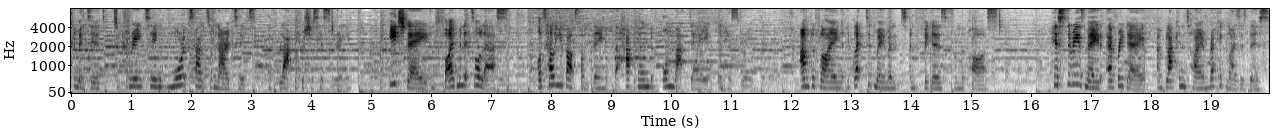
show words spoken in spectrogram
committed to creating more expansive narratives of Black British history. Each day, in five minutes or less, I'll tell you about something that happened on that day in history, amplifying neglected moments and figures from the past. History is made every day, and Black in Time recognises this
